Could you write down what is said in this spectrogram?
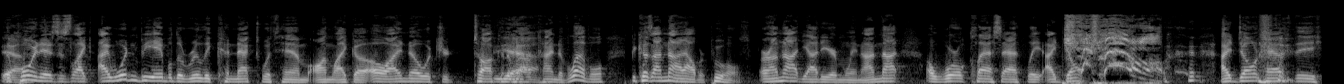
the Yeah. point is, is like I wouldn't be able to really connect with him on like a oh I know what you're talking Yeah. about kind of level because I'm not Albert Pujols or I'm not Yadier Molina. I'm not a world class athlete. I don't. I don't have the.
